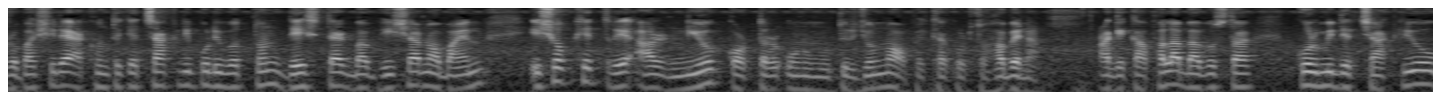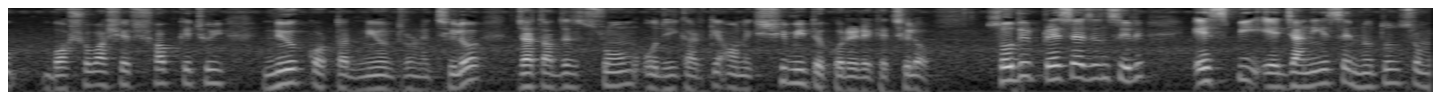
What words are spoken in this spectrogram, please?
প্রবাসীরা এখন থেকে চাকরি পরিবর্তন, দেশ ত্যাগ বা ভিসা, নবায়ন এসব ক্ষেত্রে আর নিয়োগকর্তার অনুমতির জন্য অপেক্ষা করতে হবে না। আগে কাফালা ব্যবস্থা, কর্মীদের চাকরি ও বসবাসের সব কিছুই নিয়োগকর্তার নিয়ন্ত্রণে ছিল, যা তাদের শ্রম অধিকারকে অনেক সীমিত করে রেখেছিল। সৌদির প্রেস এজেন্সির এসপিএ জানিয়েছে, নতুন শ্রম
